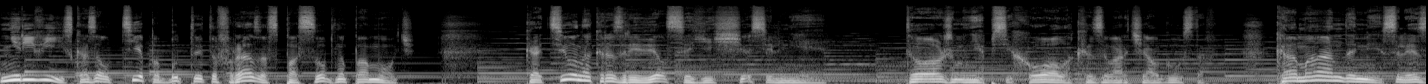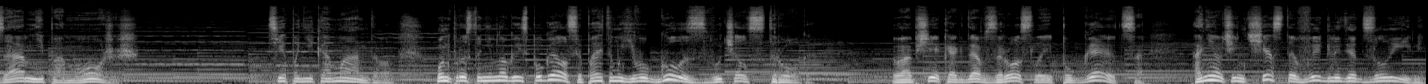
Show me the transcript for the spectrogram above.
«Не реви», — сказал Тепа, будто эта фраза способна помочь. Котенок разревелся еще сильнее. «Тоже мне психолог», — заворчал Густав. «Командами слезам не поможешь». Тепа не командовал. Он просто немного испугался, поэтому его голос звучал строго. Вообще, когда взрослые пугаются, они очень часто выглядят злыми,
